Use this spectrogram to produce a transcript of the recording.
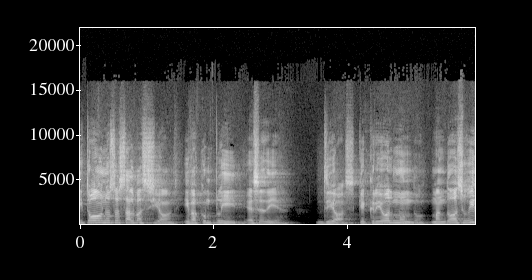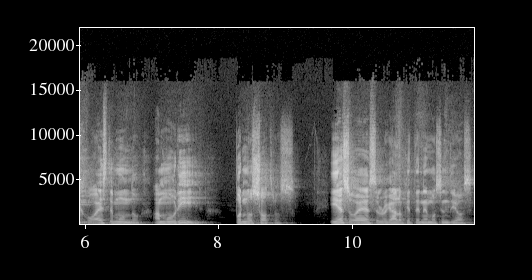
Y toda nuestra salvación iba a cumplir ese día. Dios, que crió el mundo, mandó a su Hijo a este mundo a morir por nosotros. Y eso es el regalo que tenemos en Dios.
